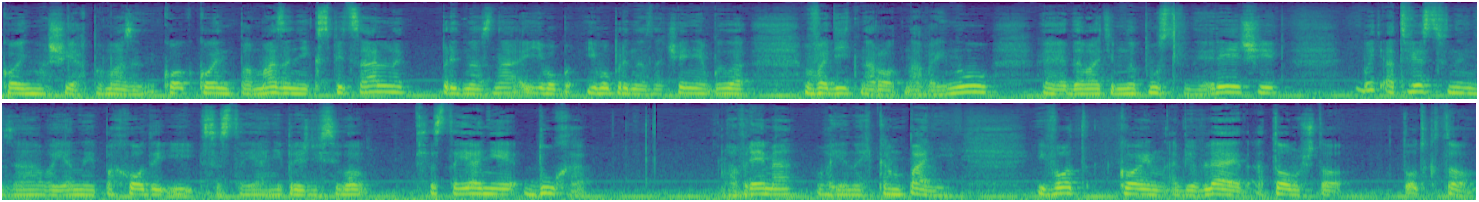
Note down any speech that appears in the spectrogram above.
Коин Машиах, помазанник, Коин помазанник, специально предназна, его, его предназначение было вводить народ на войну, э, давать им напутственные речи, быть ответственным за военные походы и состояние, прежде всего, состояние духа во время военных кампаний. И вот Коин объявляет о том, что тот, кто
